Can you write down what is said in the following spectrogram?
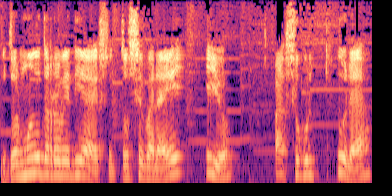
Y todo el mundo te repetía eso. Entonces, para ellos, para su cultura,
